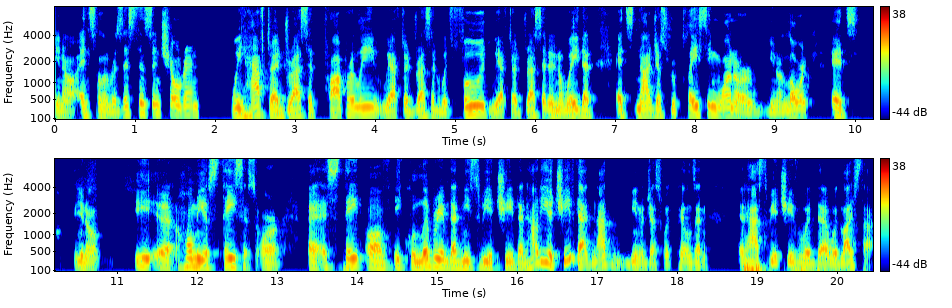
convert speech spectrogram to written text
you know insulin resistance in children. We have to address it properly. We have to address it with food. We have to address it in a way that it's not just replacing one or you know lower it's you know homeostasis or a state of equilibrium that needs to be achieved. And how do you achieve that? Not you know just with pills and it has to be achieved with uh, with lifestyle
